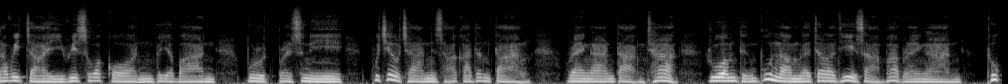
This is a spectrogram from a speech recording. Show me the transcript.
นักวิจัย วิศวกร พยาบาล บุรุษไปรษณีย์ผู้เชี่ยวชาญในสาขาต่างๆ แรงงานต่างชาติ รวมถึงผู้นำและเจ้าหน้าที่สาภาพแรงงานทุก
